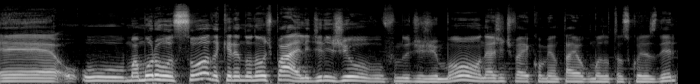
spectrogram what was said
É, o, Mamoru Hosoda, querendo ou não, tipo, ah, ele dirigiu o filme do Digimon, né? A gente vai comentar aí algumas outras coisas dele.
